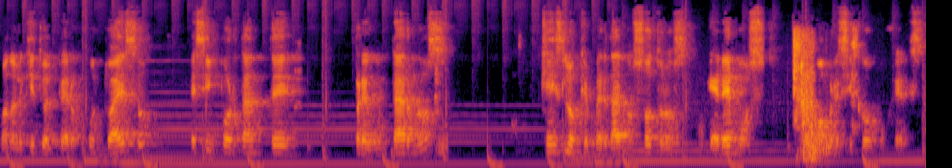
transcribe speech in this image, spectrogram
cuando le quito el pero, junto a eso es importante preguntarnos qué es lo que en verdad nosotros queremos como hombres y como mujeres.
